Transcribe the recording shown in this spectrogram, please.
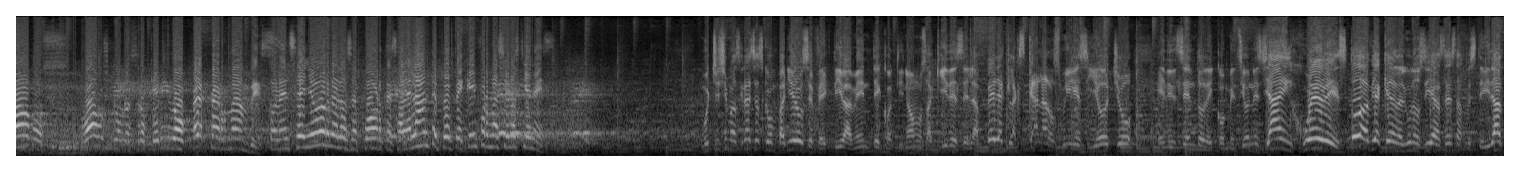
Vamos, vamos con nuestro querido Pepe Hernández. Con el señor de los deportes. Adelante, Pepe, ¿qué informaciones tienes? Muchísimas gracias compañeros, efectivamente continuamos aquí desde la Feria Tlaxcala 2018 en el centro de convenciones ya en jueves, todavía quedan algunos días de esta festividad,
